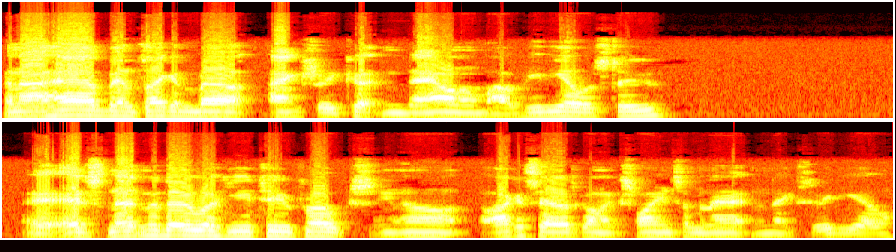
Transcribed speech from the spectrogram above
And I have been thinking about actually cutting down on my videos too. It's nothing to do with YouTube, folks. You know, like I said, I was going to explain some of that in the next video.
